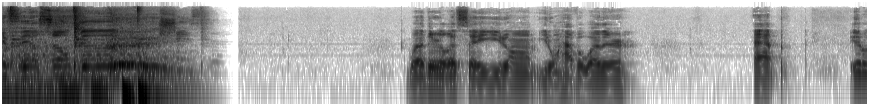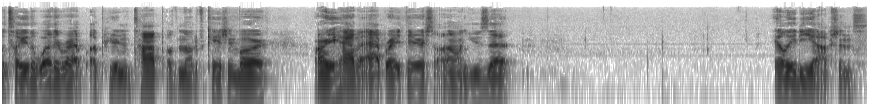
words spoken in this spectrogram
you feel so good. Weather, let's say you don't you don't have a weather app, it'll tell you the weather app up here in the top of the notification bar. I already have an app right there, so I don't use that. LED options.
